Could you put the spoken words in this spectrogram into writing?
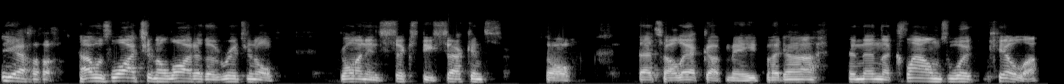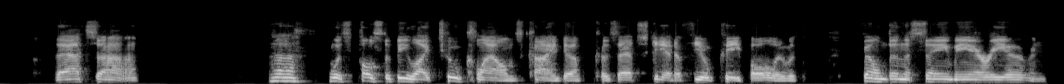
Yeah, I was watching a lot of the original Gone in 60 Seconds. So that's how that got made. But, uh, and then the Clownswood Killer. That's, uh, uh, was supposed to be like two clowns, kind of, because that scared a few people. It was filmed in the same area. And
